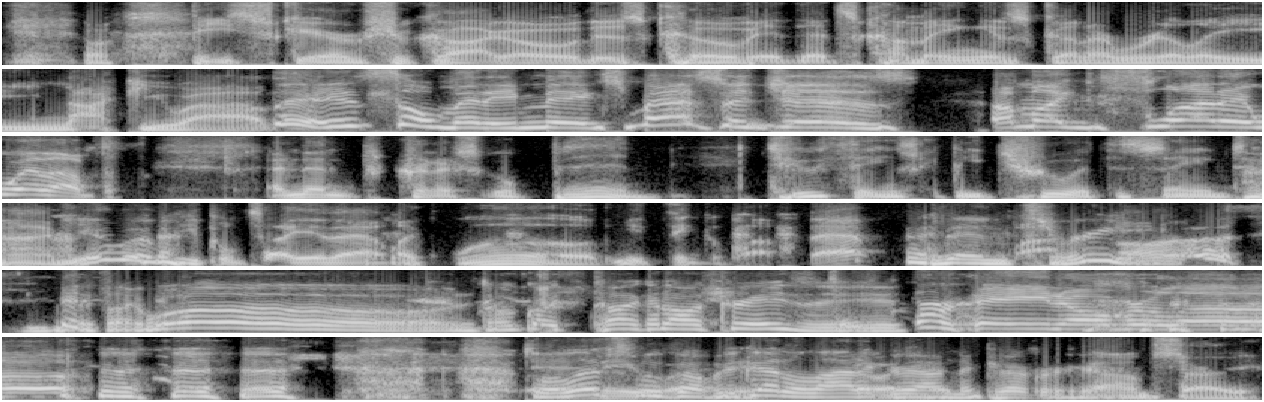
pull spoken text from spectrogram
Be scared, Chicago. This COVID that's coming is going to really knock you out. There's so many mixed messages. I'm like flooded with them. And then critics go, Ben, two things could be true at the same time. You know when people tell you that, like, whoa, let me think about that. And then three. it's like, whoa, don't go talking all crazy. Brain overload. well, let's anyway, move on. We've got a lot of ground ahead. to cover. I'm sorry.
